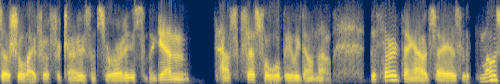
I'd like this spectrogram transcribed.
social life of fraternities and sororities. And again, how successful we'll be, we don't know. The third thing I would say is that most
